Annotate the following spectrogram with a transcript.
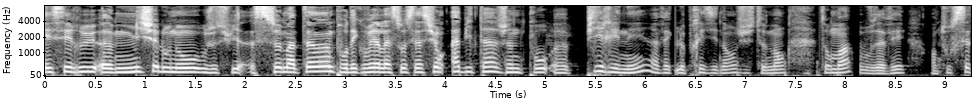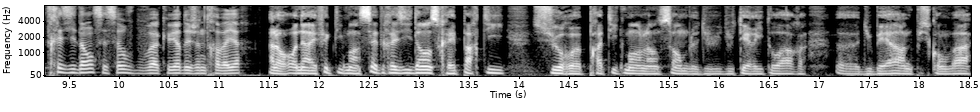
Et c'est rue euh, Michel Houneau où je suis ce matin pour découvrir l'association Habitat Jeune Pau euh, Pyrénées avec le président justement Thomas. Vous avez en tout sept résidences, c'est ça où vous pouvez accueillir des jeunes travailleurs? Alors on a effectivement sept résidences réparties sur euh, pratiquement l'ensemble du, du, territoire du Béarn puisqu'on va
